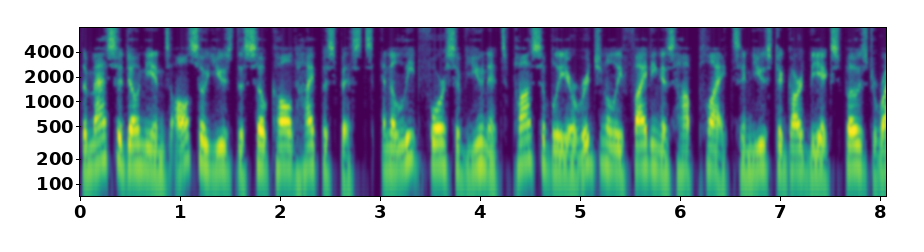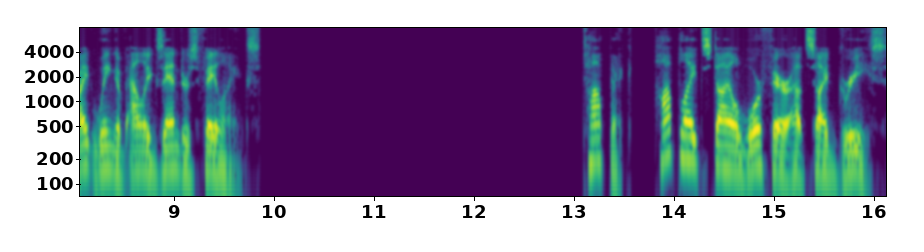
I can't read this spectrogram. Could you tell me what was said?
the Macedonians also used the so-called hypaspists, an elite force of units possibly originally fighting as hoplites and used to guard the exposed right wing of Alexander's phalanx. Hoplite-style warfare outside Greece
